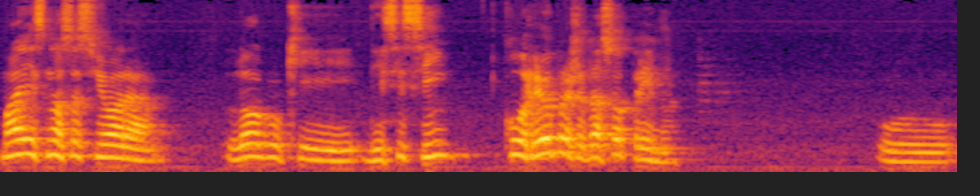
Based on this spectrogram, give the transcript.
Mas Nossa Senhora, logo que disse sim, correu para ajudar sua prima. O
